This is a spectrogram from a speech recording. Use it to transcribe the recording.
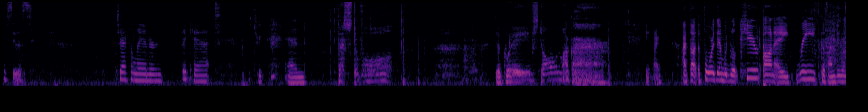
let's see this, jack-o'-lantern, the cat, the tree, and best of all, the gravestone marker. Anyway, I thought the four of them would look cute on a wreath because I'm doing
